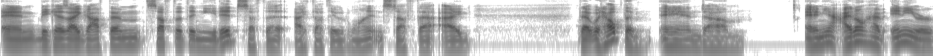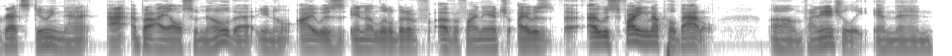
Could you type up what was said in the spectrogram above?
and because i got them stuff that they needed stuff that i thought they would want and stuff that i that would help them. And um and yeah i don't have any regrets doing that. I, but i also know that you know i was in a little bit of, of a financial i was uh, i was fighting an uphill battle um financially. And then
